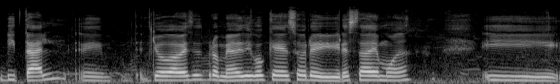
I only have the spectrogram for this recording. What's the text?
vital. Eh, yo a veces bromeo y digo que sobrevivir está de moda y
